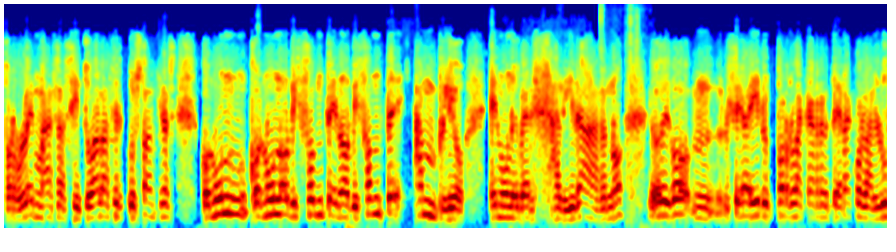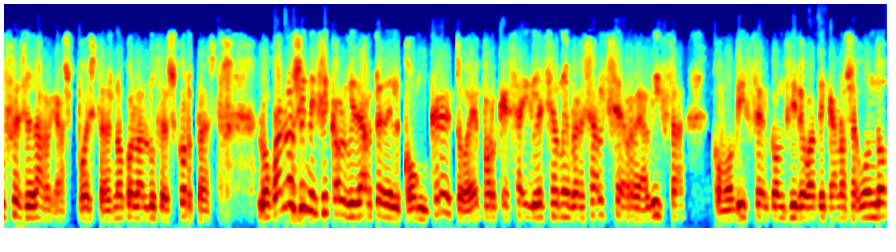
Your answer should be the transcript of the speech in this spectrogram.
problemas, a situar las circunstancias con un, con un horizonte, en horizonte amplio, en universalidad, ¿no? Yo digo, mm, sea ir por la carretera con las luces largas puestas, no con las luces cortas, lo cual no significa olvidarte del concreto, ¿eh? porque esa iglesia universal se realiza, como dice el Concilio Vaticano II,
